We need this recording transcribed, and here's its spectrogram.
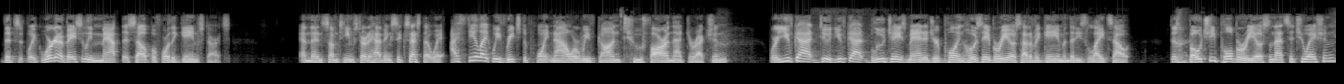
that's like we're going to basically map this out before the game starts." And then some teams started having success that way. I feel like we've reached a point now where we've gone too far in that direction where you've got, dude, you've got Blue Jays manager pulling Jose Berrios out of a game and that he's lights out. Does Bochy pull Berrios in that situation?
